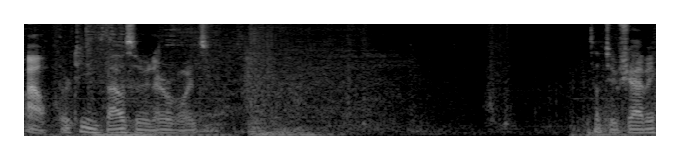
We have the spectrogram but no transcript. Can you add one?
Wow, 13,000 arrow points. It's not too shabby.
